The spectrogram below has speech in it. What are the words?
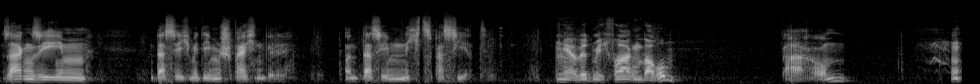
Sagen Sie ihm, dass ich mit ihm sprechen will und dass ihm nichts passiert. Er wird mich fragen, warum. Warum?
